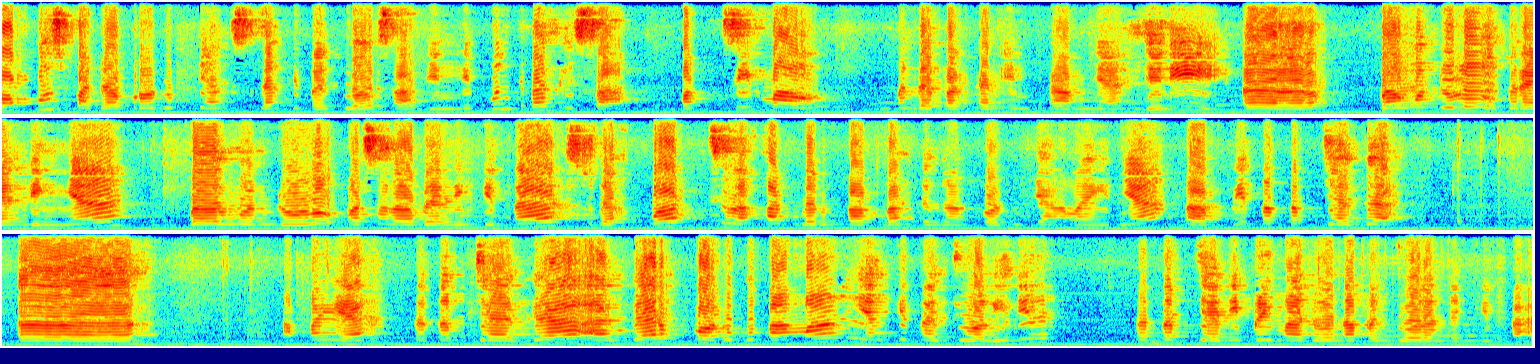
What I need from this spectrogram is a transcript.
fokus pada produk yang sedang kita jual saat ini pun kita bisa maksimal mendapatkan income-nya. Jadi uh, bangun dulu brandingnya, bangun dulu personal branding kita sudah kuat, silahkan bertambah dengan produk yang lainnya, tapi tetap jaga uh, apa ya, tetap jaga agar produk utama yang kita jual ini primadona penjualannya kita.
